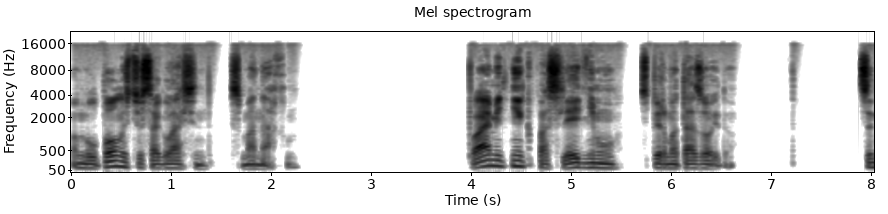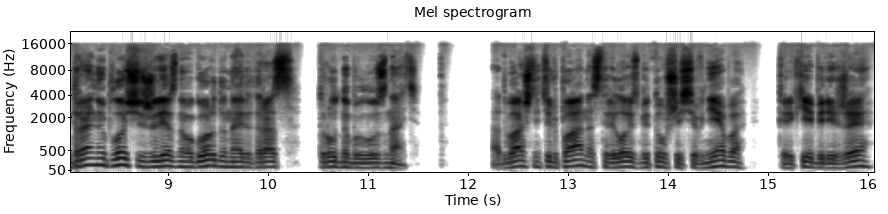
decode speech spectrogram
Он был полностью согласен с монахом. Памятник последнему сперматозоиду. Центральную площадь Железного города на этот раз трудно было узнать. От башни тюльпана, стрелой взметнувшейся в небо, к реке Береже,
